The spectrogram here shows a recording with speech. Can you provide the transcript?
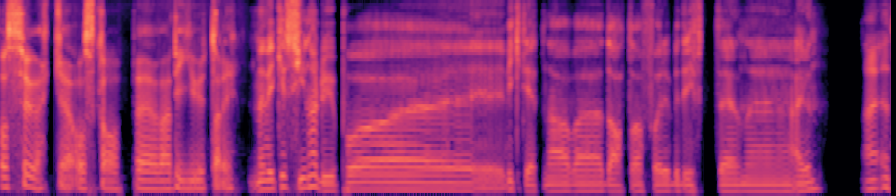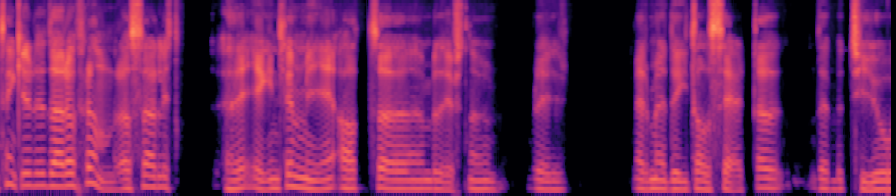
forsøke å skape verdi ut av dem. Men hvilket syn har du på uh, viktigheten av uh, data for bedriften, uh, Eivind? Nei, jeg tenker det der har forandra seg litt, egentlig med at bedriftene blir mer og mer digitaliserte. Det betyr jo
